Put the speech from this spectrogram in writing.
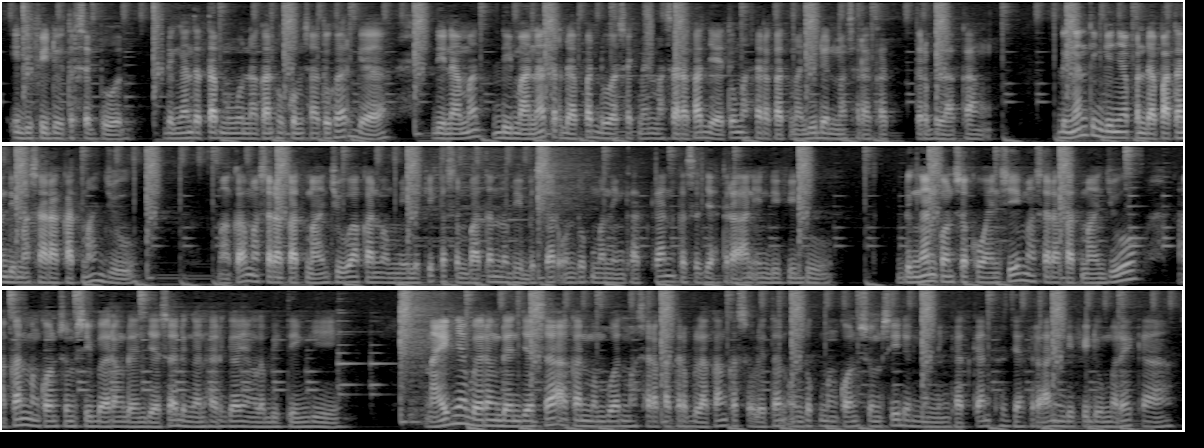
individu tersebut dengan tetap menggunakan hukum satu harga di nama di mana terdapat dua segmen masyarakat yaitu masyarakat maju dan masyarakat terbelakang. Dengan tingginya pendapatan di masyarakat maju, maka masyarakat maju akan memiliki kesempatan lebih besar untuk meningkatkan kesejahteraan individu. Dengan konsekuensi masyarakat maju akan mengkonsumsi barang dan jasa dengan harga yang lebih tinggi. Naiknya barang dan jasa akan membuat masyarakat terbelakang kesulitan untuk mengkonsumsi dan meningkatkan kesejahteraan individu mereka.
